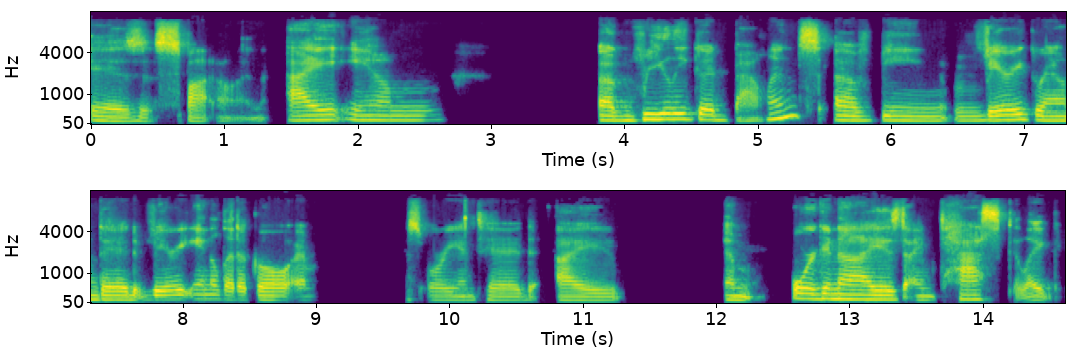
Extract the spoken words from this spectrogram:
is spot on. I am a really good balance of being very grounded, very analytical, I'm oriented. I am organized i'm tasked like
